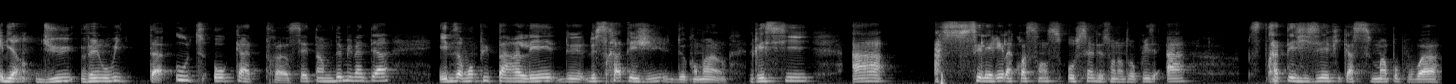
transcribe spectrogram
eh bien, du 28 août au 4 septembre 2021. Et nous avons pu parler de, de stratégie, de comment réussir à accélérer la croissance au sein de son entreprise, à stratégiser efficacement pour pouvoir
